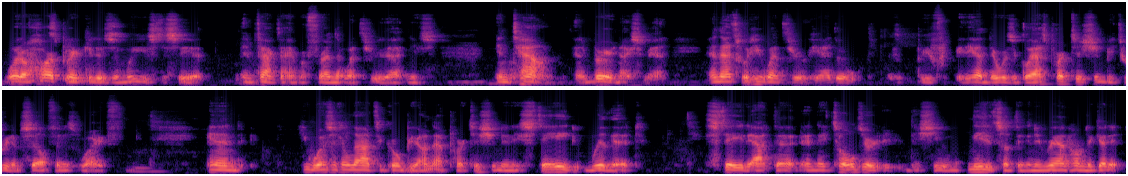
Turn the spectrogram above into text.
what a heartbreak it is and we used to see it in fact i have a friend that went through that and he's in town and a very nice man and that's what he went through he had to he had there was a glass partition between himself and his wife Mm. and he wasn't allowed to go beyond that partition and he stayed with it stayed at that and they told her that she needed something and he ran home to get it.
